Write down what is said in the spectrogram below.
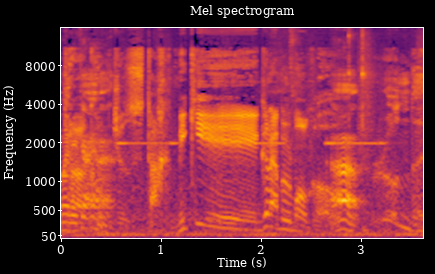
Karakuncustarmiki tá, Grabelmogo. Ah. Runda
